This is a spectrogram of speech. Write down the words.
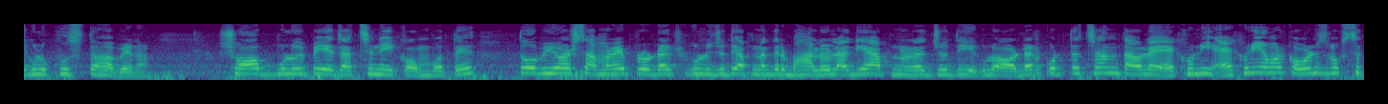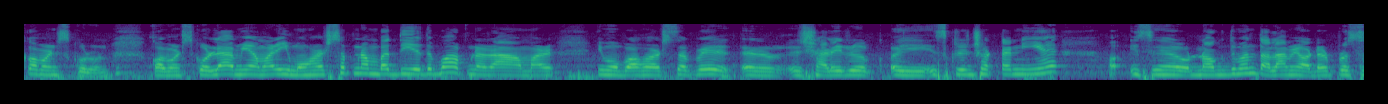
এগুলো খুঁজতে হবে না। সবগুলোই পেয়ে যাচ্ছেন এই কম্বোতে। তো ভিওয়ার্স আমার এই প্রোডাক্টগুলো যদি আপনাদের ভালো লাগে, আপনারা যদি এগুলো অর্ডার করতে চান, তাহলে এখনই এখনই আমার কমেন্টস বক্সে কমেন্টস করুন। কমেন্টস করলে আমি আমার ইমো হোয়াটসঅ্যাপ নাম্বার দিয়ে দেবো। আপনারা আমার ইমো বা হোয়াটসঅ্যাপে শাড়ির স্ক্রিনশটটা নিয়ে নক দেবেন, তাহলে আমি অর্ডার প্রসেস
